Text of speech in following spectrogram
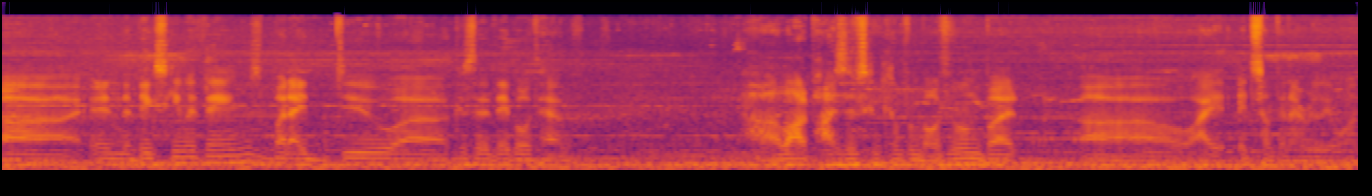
uh, in the big scheme of things, but I do because they, they both have uh, a lot of positives can come from both of them. But uh, I, it's something I really want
